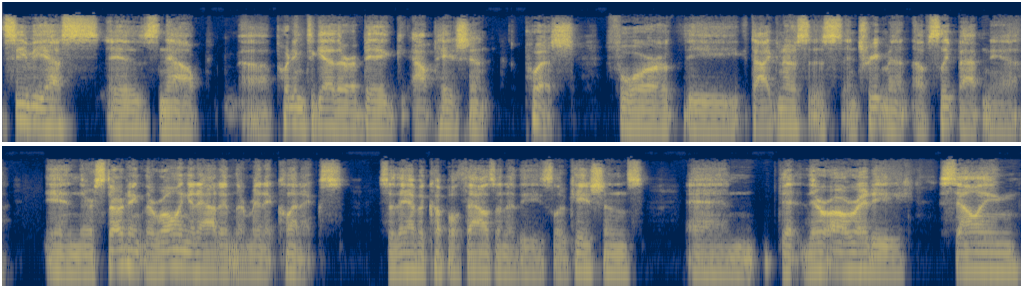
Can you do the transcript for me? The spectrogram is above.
CVS is now uh, putting together a big outpatient push for the diagnosis and treatment of sleep apnea. And they're starting, they're rolling it out in their minute clinics. So they have a couple thousand of these locations, and they're already selling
